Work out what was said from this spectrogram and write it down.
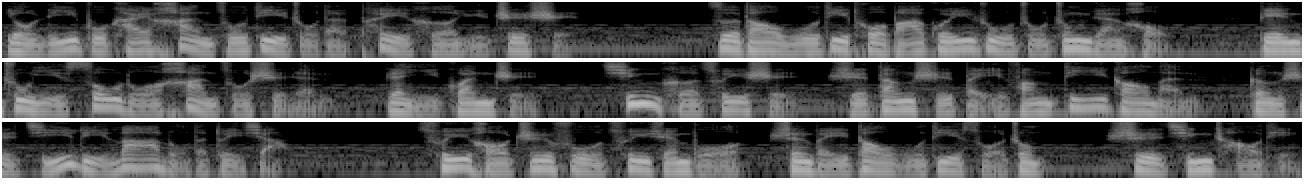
又离不开汉族地主的配合与支持。自到武帝拓跋圭入主中原后，便注意搜罗汉族士人，任以官职。清河崔氏是当时北方第一高门，更是极力拉拢的对象。崔浩之父崔玄伯身为道武帝所重，世清朝廷，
